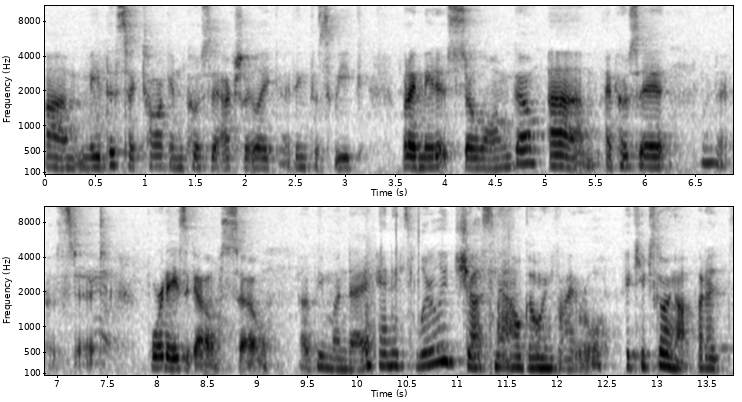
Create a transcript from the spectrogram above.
um, made this TikTok and posted actually like I think this week but I made it so long ago um, I posted it when did I post it four days ago. So that would be Monday. And it's literally just now going viral. It keeps going up, but it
